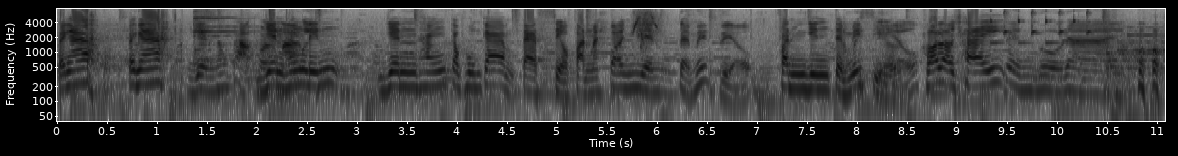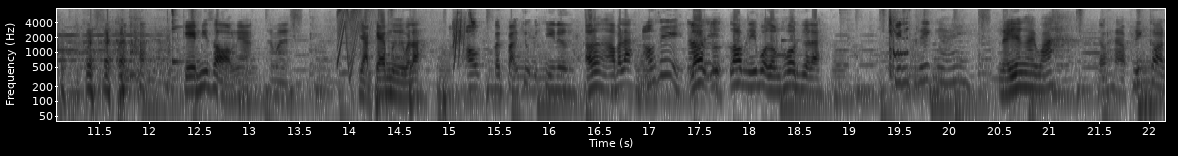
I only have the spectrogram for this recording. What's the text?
เป็นไง เป็นไง เย็นทั้งปากเย็นทั้งลิ้น เย็นทั้งกระพุ้งแก้ม แต่เสียวฟันไหม ฟันเย็นแต่ไม่เสียว ฟันเยินแต่ไม่เสียไม่เสียววเพราะเราใช้ เป็นโบราณเกมที่2เนี่ย ทำไม อยากแก้มือไปละเอาไปปักจุบอีกทีนึง เออ เอาไปละเอาสิรอบเอาสิรอบนี้บทลงโทษคืออะไร กินพริกไง ไหนยังไงวะ เดี๋ยวหาพริกก่อน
